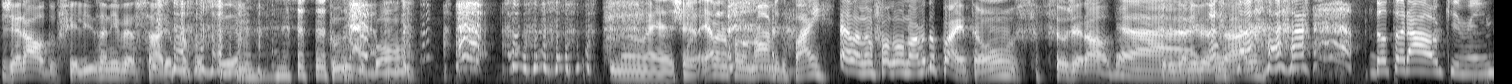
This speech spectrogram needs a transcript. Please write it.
Geraldo, feliz aniversário para você. Tudo de bom. Não é, Geraldo. Ela não falou o nome do pai? Ela não falou o nome do pai, então, seu Geraldo, Ah, feliz aniversário. Doutora Alckmin.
